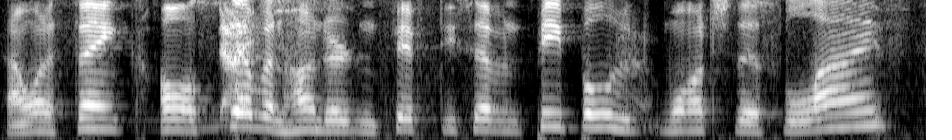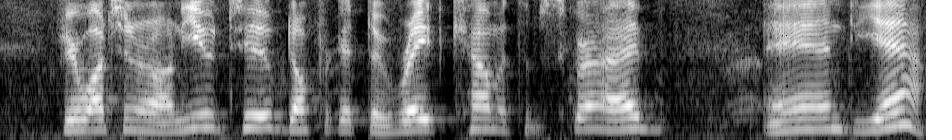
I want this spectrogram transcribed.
I want to thank all 757 people who watched this live. If you're watching it on YouTube, don't forget to rate, comment, subscribe. And yeah,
